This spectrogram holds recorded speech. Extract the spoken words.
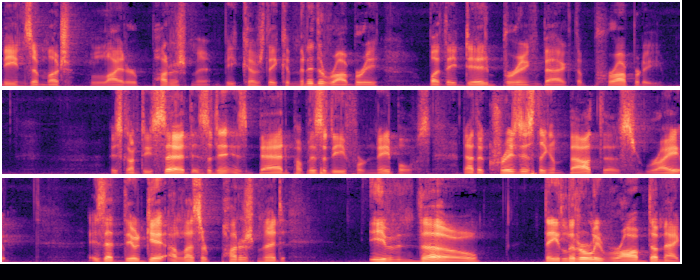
means a much lighter punishment because they committed the robbery but they did bring back the property. Visconti said the incident is bad publicity for Naples. Now, the craziest thing about this, right, is that they would get a lesser punishment even though they literally robbed them at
